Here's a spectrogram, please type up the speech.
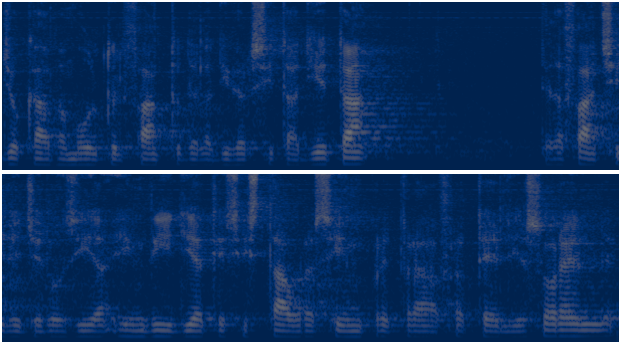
Giocava molto il fatto della diversità di età, della facile gelosia e invidia che si instaura sempre tra fratelli e sorelle.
